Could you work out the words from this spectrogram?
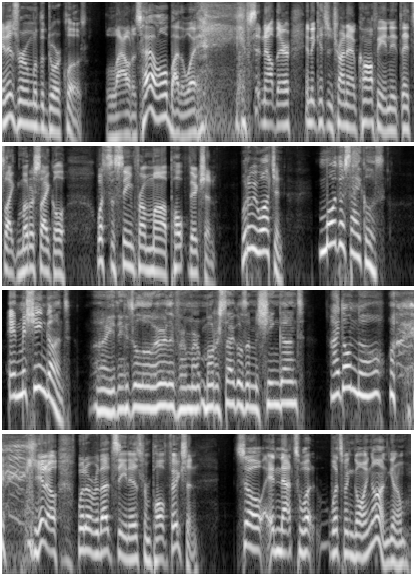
in his room with the door closed. Loud as hell, by the way. kept sitting out there in the kitchen trying to have coffee, and it, it's like motorcycle. What's the scene from uh, Pulp Fiction? What are we watching? Motorcycles and machine guns. Uh, you think it's a little early for mo- motorcycles and machine guns? I don't know. you know, whatever that scene is from Pulp Fiction. So, and that's what what's been going on. You know,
